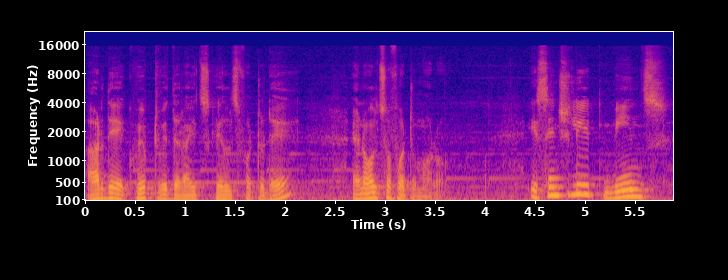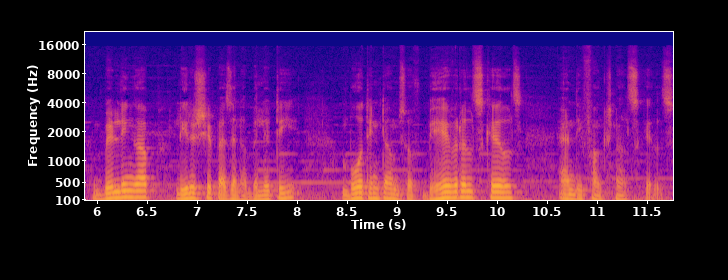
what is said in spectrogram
are they equipped with the right skills for today and also for tomorrow. Essentially, it means building up leadership as an ability, both in terms of behavioral skills and the functional skills.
